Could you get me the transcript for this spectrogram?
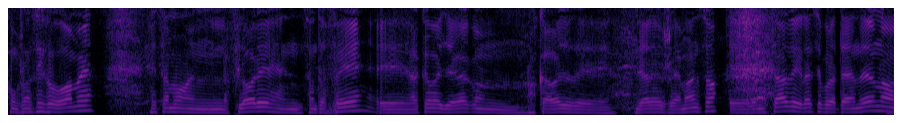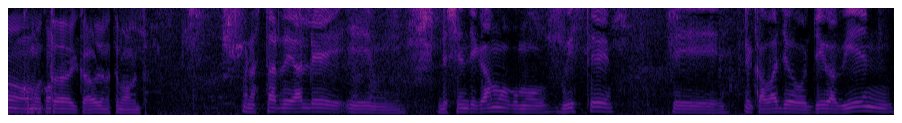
con Francisco Gómez, estamos en Las Flores, en Santa Fe. Eh, acaba de llegar con los caballos de, de de Remanso. Eh, buenas tardes, gracias por atendernos. ¿Cómo está el caballo en este momento? Buenas tardes, Ale. Eh, recién llegamos, como viste, eh, el caballo llega bien,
